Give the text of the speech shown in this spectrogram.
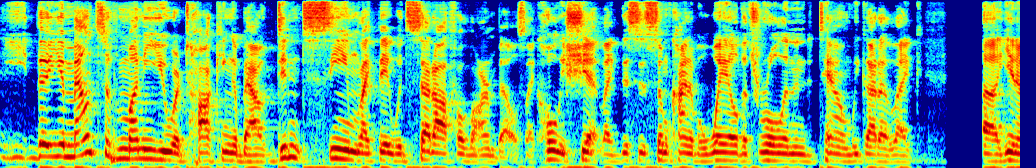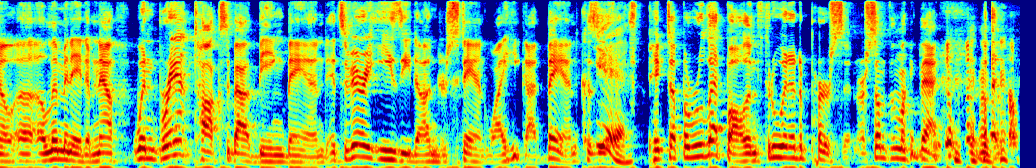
the amounts of money you were talking about didn't seem like they would set off alarm bells. Like holy shit! Like this is some kind of a whale that's rolling into town. We gotta like uh, you know, uh, eliminate him. Now, when Brandt talks about being banned, it's very easy to understand why he got banned because Yeah. he picked up a roulette ball and threw it at a person or something like that. but,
